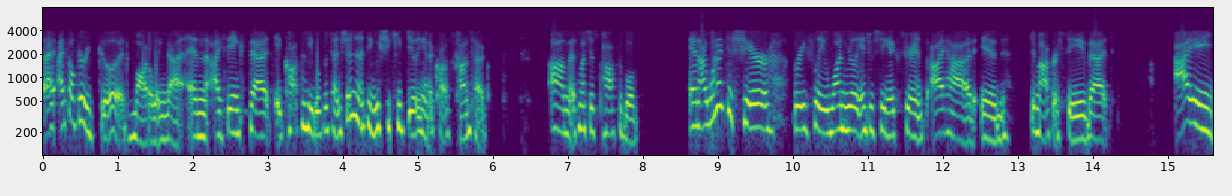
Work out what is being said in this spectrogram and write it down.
I, I, felt very good modeling that, and I think that it caught some people's attention. And I think we should keep doing it across context um, as much as possible. And I wanted to share briefly one really interesting experience I had in democracy that I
